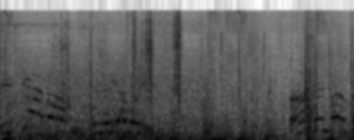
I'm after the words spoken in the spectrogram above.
Iniziamo! Generiamo lì! Fate il vostro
